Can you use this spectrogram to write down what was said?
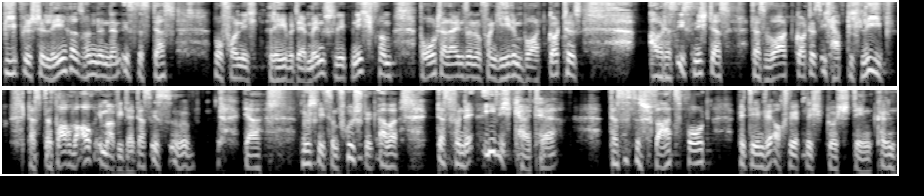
biblische Lehre, sondern dann ist es das, wovon ich lebe. Der Mensch lebt nicht vom Brot allein, sondern von jedem Wort Gottes. Aber das ist nicht das, das Wort Gottes, ich hab dich lieb. Das, das brauchen wir auch immer wieder. Das ist, äh, ja, Müsli zum Frühstück. Aber das von der Ewigkeit her, das ist das Schwarzbrot, mit dem wir auch wirklich durchstehen können.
